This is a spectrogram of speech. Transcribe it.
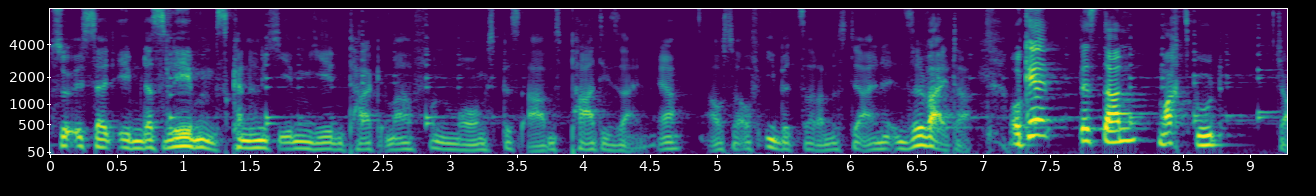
so ist halt eben das Leben. Es kann ja nicht eben jeden Tag immer von morgens bis abends Party sein, ja. Außer auf Ibiza, da müsst ihr eine Insel weiter. Okay, bis dann, macht's gut. 找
